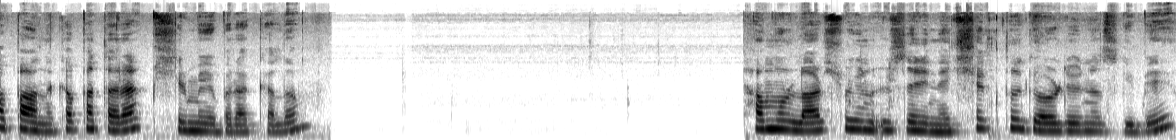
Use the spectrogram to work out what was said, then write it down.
Kapağını kapatarak pişirmeyi bırakalım. Hamurlar suyun üzerine çıktı gördüğünüz gibi.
